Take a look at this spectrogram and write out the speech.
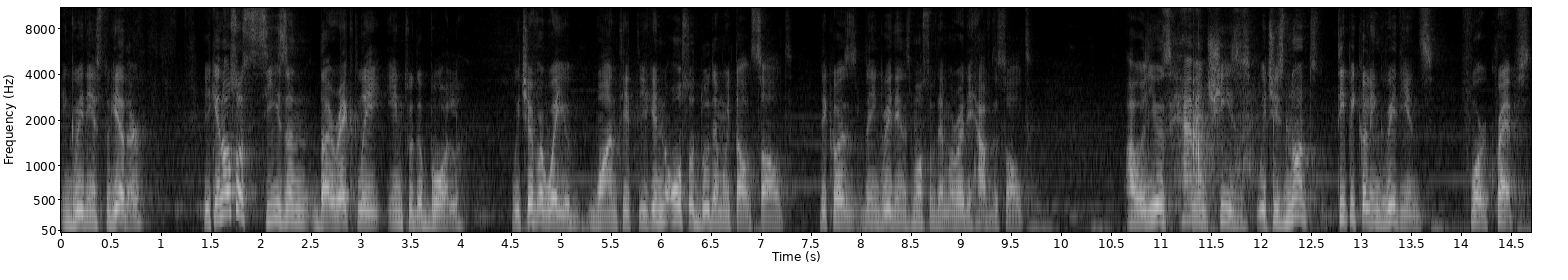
ingredients together. You can also season directly into the bowl whichever way you want it. You can also do them without salt because the ingredients, most of them already have the salt. I will use ham and cheese, which is not typical ingredients for crepes.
